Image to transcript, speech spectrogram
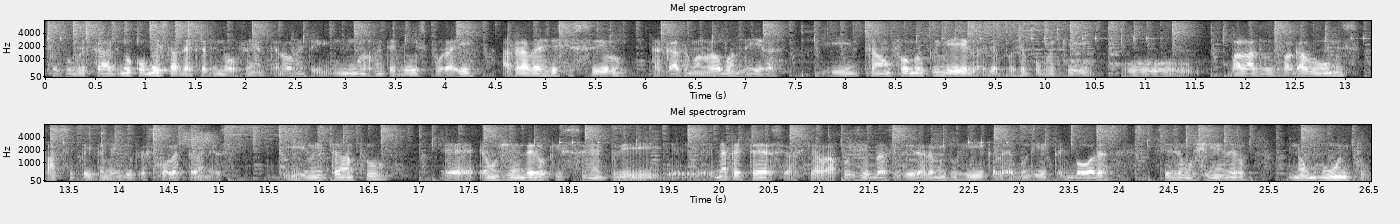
foi publicado no começo da década de 90, 91, 92 por aí, através desse selo da Casa Manuel Bandeira. E então foi o meu primeiro. Aí depois eu publiquei o Balada dos Vagalumes, participei também de outras coletâneas e, no entanto, é, é um gênero que sempre é, me apetece. Eu acho que a, a poesia brasileira é muito rica, ela é bonita, embora seja um gênero não muito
